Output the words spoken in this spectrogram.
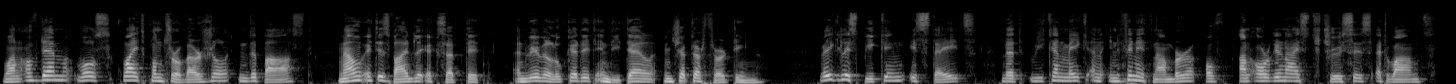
One of them was quite controversial in the past, now it is widely accepted, and we will look at it in detail in chapter 13. Vaguely speaking, it states that we can make an infinite number of unorganized choices at once.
